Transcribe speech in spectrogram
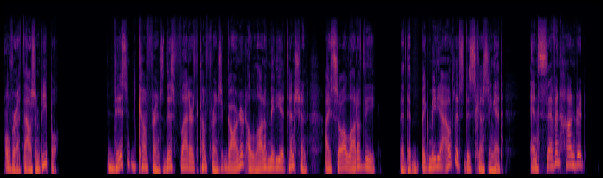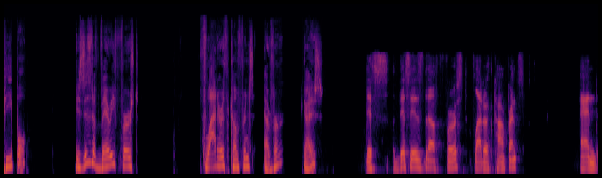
over a thousand people. This conference, this flat Earth conference, garnered a lot of media attention. I saw a lot of the, the, big media outlets discussing it, and 700 people. Is this the very first flat Earth conference ever, guys? This this is the first flat Earth conference, and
